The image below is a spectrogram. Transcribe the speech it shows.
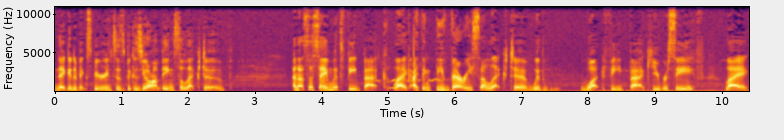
negative experiences because you aren't being selective. And that's the same with feedback. Like, I think be very selective with what feedback you receive. Like,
